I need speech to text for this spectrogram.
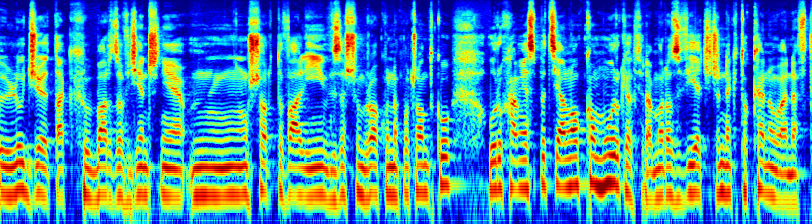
ludzie tak bardzo wdzięcznie mm, shortowali w zeszłym roku na początku, uruchamia specjalną komórkę, która ma rozwijać rynek tokenu NFT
